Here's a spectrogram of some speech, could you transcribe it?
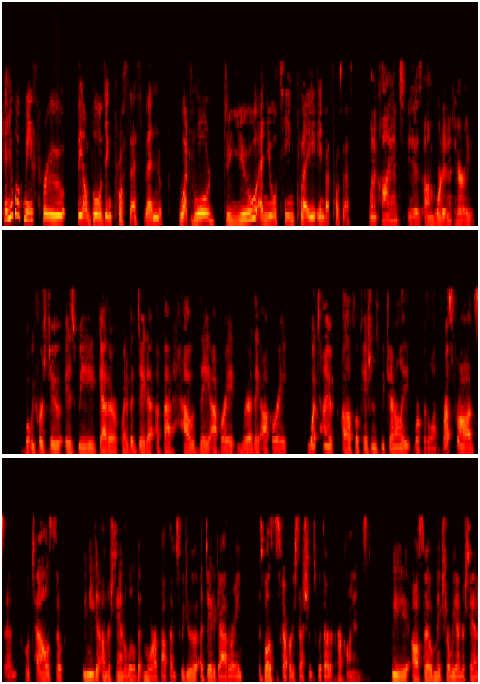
can you walk me through the onboarding process then? What mm-hmm. role do you and your team play in that process? When a client is onboarded at Harri, what we first do is we gather quite a bit of data about how they operate, where they operate, what type of locations. We generally work with a lot of restaurants and hotels, so we need to understand a little bit more about them. So we do a data gathering as well as discovery sessions with our, our clients. We also make sure we understand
